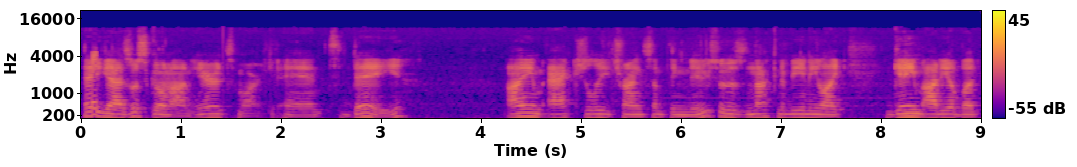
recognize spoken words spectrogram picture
Hey guys, what's going on here? It's Mark, and today I am actually trying something new, so there's not going to be any like game audio, but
